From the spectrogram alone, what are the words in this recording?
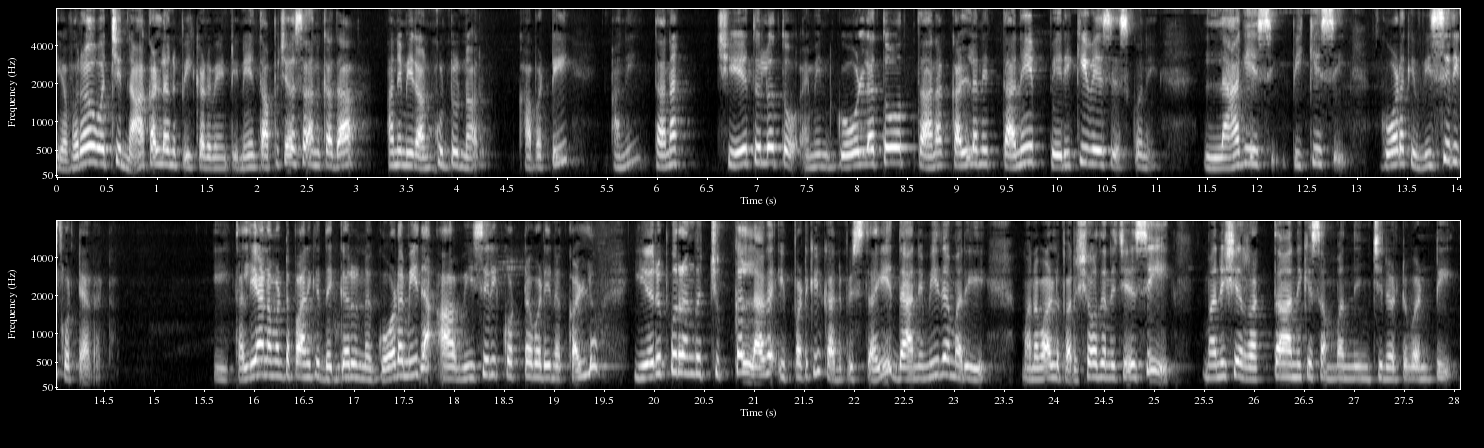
ఎవరో వచ్చి నా కళ్ళను పీకడం ఏంటి నేను తప్పు చేశాను కదా. అని మీరు అనుకుంటున్నారు. కాబట్టి అని తన చేతులతో ఐ మీన్ గోళ్ళతో తన కళ్ళని తనే పెరికి వేసేసుకొని లాగేసి పీకేసి గోడకి విసిరి కొట్టాడట. ఈ కళ్యాణ మంటపానికి దగ్గరున్న గోడ మీద ఆ విసిరి కొట్టబడిన కళ్ళు ఎరుపు రంగు చుక్కల్లాగా ఇప్పటికీ కనిపిస్తాయి. దాని మీద మరి మన వాళ్ళు పరిశోధన చేసి మనిషి రక్తానికి సంబంధించినటువంటి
